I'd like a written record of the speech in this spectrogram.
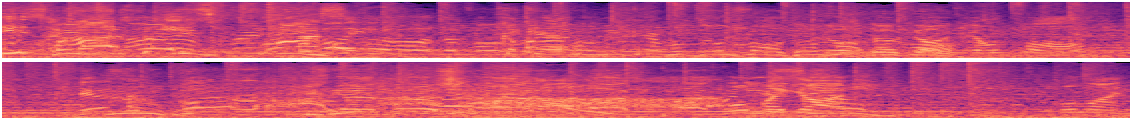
He's up. He's crossing. Be careful, be careful. Don't fall, don't fall, Go, don't go, fall. don't fall. Yes, I'm Oh my gosh. Hold on.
